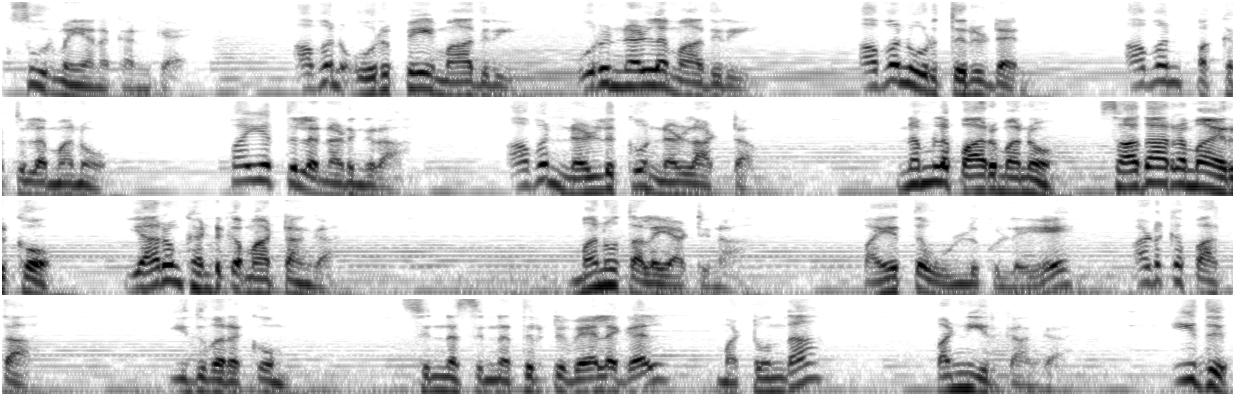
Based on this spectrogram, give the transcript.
சூர்மையான கண்க. அவன் ஒரு பேய் மாதிரி ஒரு நல்ல மாதிரி. அவன் ஒரு திருடன். அவன் பக்கத்துல மனோ பயத்துல நடுங்குறா. அவன் நள்ளுக்கும் நல்லாட்டம் நம்மள பாரு மனோ சாதாரணமா இருக்கோ? யாரும் கண்டுக்க மாட்டாங்க. மனோ தலையாட்டினா பயத்தை உள்ளுக்குள்ளேயே அடக்க பார்த்தா இதுவரைக்கும் சின்ன சின்ன திருட்டு வேலைகள் மட்டும்தான் பண்ணியிருக்காங்க. இது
